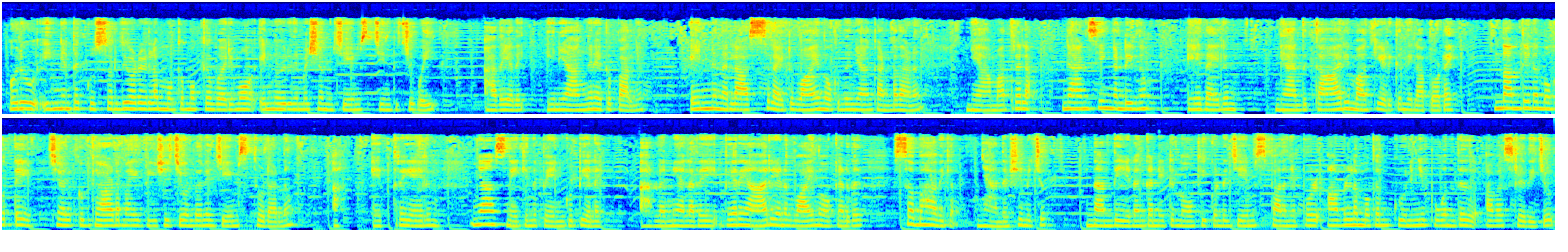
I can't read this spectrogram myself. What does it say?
ഒരു ഇങ്ങനത്തെ കുസൃതിയോടെയുള്ള മുഖമൊക്കെ വരുമോ എന്നൊരു നിമിഷം ജെയിംസ് ചിന്തിച്ചു പോയി. അതെ അതെ ഇനി അങ്ങനെയൊക്കെ പറഞ്ഞു. എന്നെ നല്ല അസലായിട്ട് വായി നോക്കുന്നത് ഞാൻ കണ്ടതാണ്. ഞാൻ മാത്രമല്ല നാൻസിയും കണ്ടിരുന്നു. ഏതായാലും ഞാനത് കാര്യമാക്കി എടുക്കുന്നില്ല പോട്ടെ. നന്ദിയുടെ മുഖത്തെ ചളുപ്പ് ഗാഠമായി വീക്ഷിച്ചുകൊണ്ട് തന്നെ ജെയിംസ് തുടർന്നു. ആ എത്രയായാലും ഞാൻ സ്നേഹിക്കുന്ന പെൺകുട്ടിയല്ലേ? അവൾ തന്നെ അല്ലാതെ വേറെ ആരെയാണ് വായി നോക്കേണ്ടത്? സ്വാഭാവികം ഞാൻ ക്ഷമിച്ചു. നന്ദി ഇടം കണ്ണിട്ട് നോക്കിക്കൊണ്ട് ജെയിംസ് പറഞ്ഞപ്പോൾ അവളുടെ മുഖം കുനിഞ്ഞു പോകുന്നത് അവൾ ശ്രദ്ധിച്ചു.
